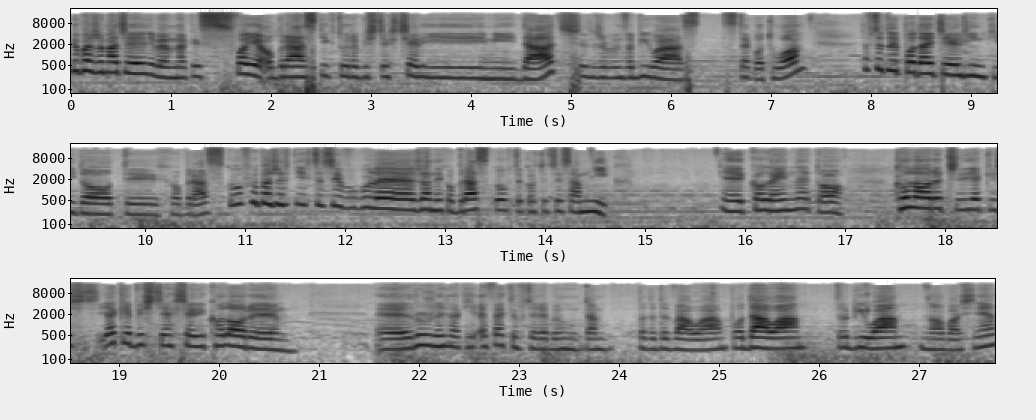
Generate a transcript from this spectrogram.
Chyba, że macie, nie wiem, jakieś swoje obrazki, które byście chcieli mi dać, żebym zrobiła z, z tego tło, to wtedy podajcie linki do tych obrazków, chyba, że nie chcecie w ogóle żadnych obrazków, tylko chcecie sam nick. E, Kolejny to kolory, czyli jakieś, jakie byście chcieli kolory e, różnych takich efektów, które bym tam podawała, podała, zrobiła, no właśnie.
